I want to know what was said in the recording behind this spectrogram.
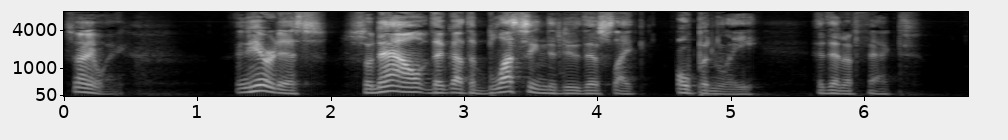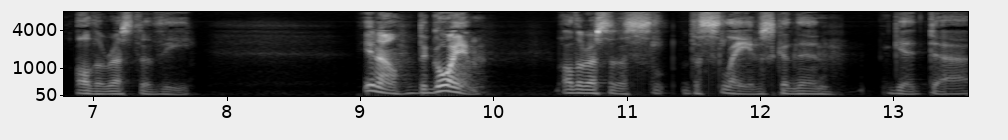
So anyway, and here it is. So now they've got the blessing to do this like openly and then affect all the rest of the, you know, the goyim. All the rest of the, the slaves can then get, uh,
